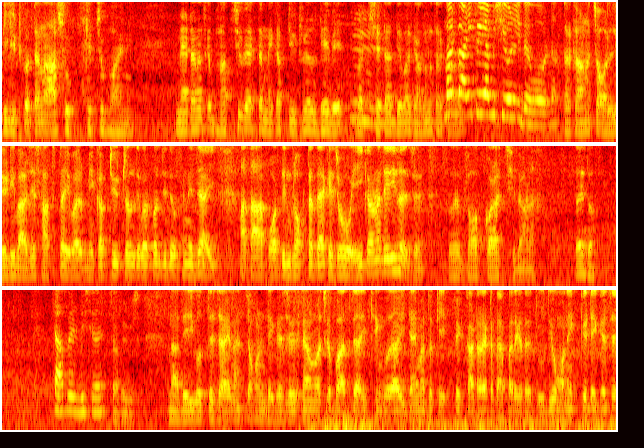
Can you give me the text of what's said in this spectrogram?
ডিলিট করতে না, আসুক। কিচ্ছু ভয় নেই। ম্যাডাম আজকে ভাবছিল একটা মেকআপ টিউটোরিয়াল দেবে বাট সেটা দেওয়ার গেল না তার বাট কারণ- বাড়ি ফিরে আমি শিওরলি দেবো ওটা। তার কারণ হচ্ছে অলরেডি বাজে সাতটা এবার মেকআপ টিউটোরিয়াল দেওয়ার পর যদি ওখানে যাই আর তারা পরদিন ব্লগটা দেখে যে ও এই কারণে দেরি হয়েছে তোদের ব্লগ করাচ্ছি দাঁড়া। তাই তো? চাপের বিষয়। চাপের বিষয়। না দেরি করতে চায় না যখন ডেকেছে কারণ আজকে বার্থডে আই থিঙ্ক ওরা এই টাইমে তো কেক ফেক কাটার একটা ব্যাপার রেখে দেয়। যদিও অনেককে ডেকেছে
